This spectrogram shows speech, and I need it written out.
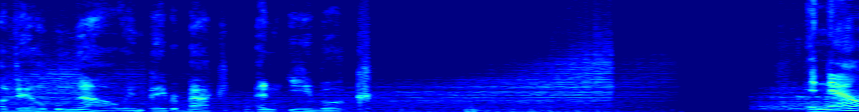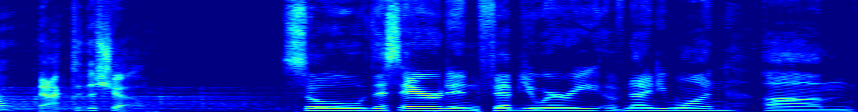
Available now in paperback and ebook. And now, back to the show. So this aired in February of '91. Um,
